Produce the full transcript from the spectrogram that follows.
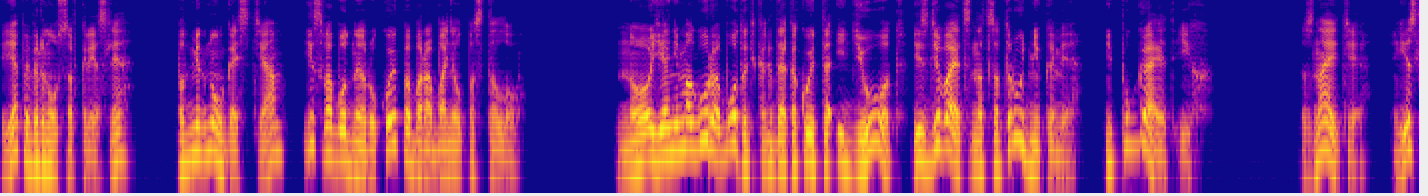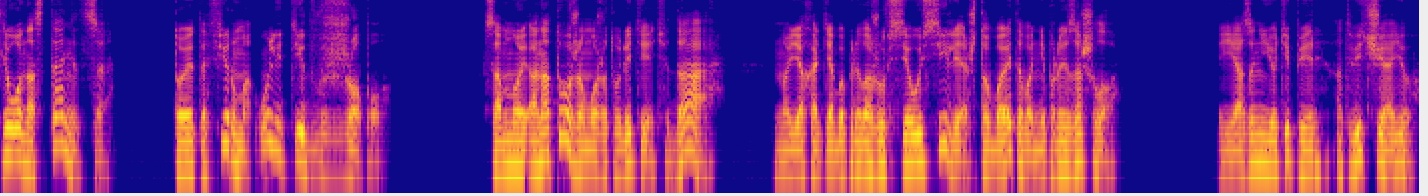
Я повернулся в кресле, подмигнул гостям и свободной рукой побарабанил по столу. Но я не могу работать, когда какой-то идиот издевается над сотрудниками и пугает их. Знаете, если он останется, то эта фирма улетит в жопу. Со мной она тоже может улететь, да, но я хотя бы приложу все усилия, чтобы этого не произошло. Я за нее теперь отвечаю.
